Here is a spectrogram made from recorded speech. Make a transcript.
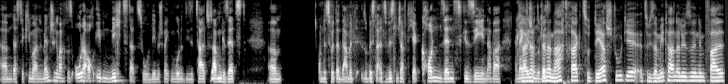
ähm, dass der Klimawandel menschengemacht ist oder auch eben nichts dazu. Und dementsprechend wurde diese Zahl zusammengesetzt. Ähm, und es wird dann damit so ein bisschen als wissenschaftlicher Konsens gesehen. Aber da merkt ihr schon so ein Kleiner Nachtrag zu der Studie, äh, zu dieser Meta-Analyse in dem Fall.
